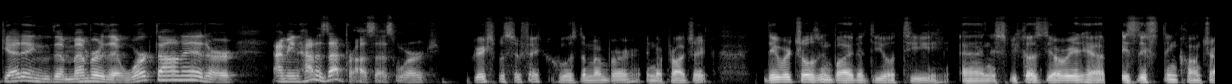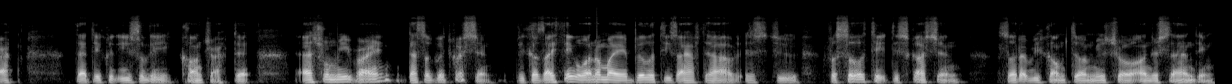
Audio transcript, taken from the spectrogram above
getting the member that worked on it, or I mean, how does that process work? Grace Pacific, who was the member in the project, they were chosen by the DOT, and it's because they already had existing contract that they could easily contract it. As for me, Brian, that's a good question because I think one of my abilities I have to have is to facilitate discussion so that we come to a mutual understanding.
